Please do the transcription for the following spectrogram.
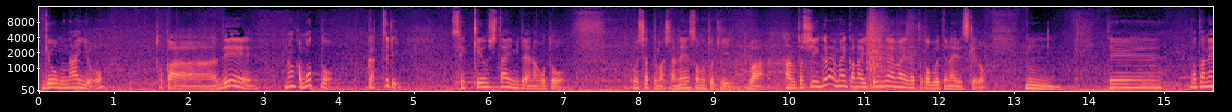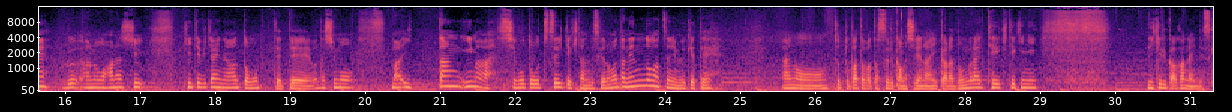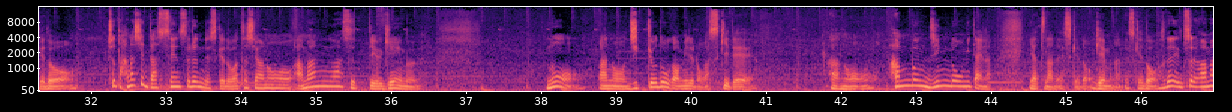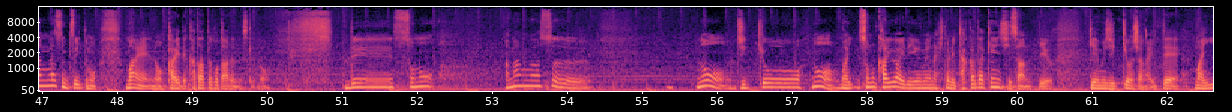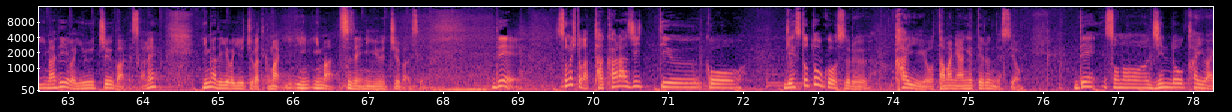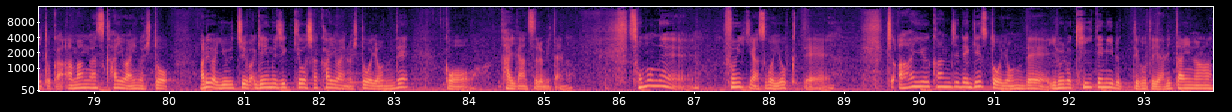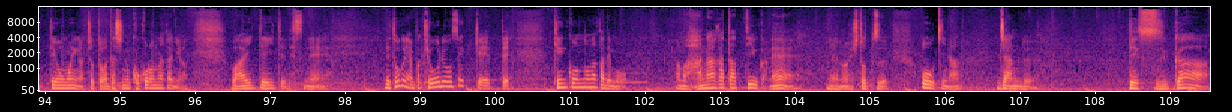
業務内容とかでなんかもっとがっつり設計をしたいみたいなことをおっしゃってましたねその時は。半年ぐらい前かな1年ぐらい前だったか覚えてないですけど。うん。でまたねあのお話聞いてみたいなと思ってて私もまあ一旦今仕事落ち着いてきたんですけどまた年度末に向けてあのちょっとバタバタするかもしれないからどんぐらい定期的にできるか分かんないんですけどちょっと話脱線するんですけど私あの「アマングアス」っていうゲームのあの実況動画を見るのが好きであの半分人狼みたいなやつなんですけどゲームなんですけどそれそれアマンガスについても前の回で語ったことあるんですけど。でそのアマンガスの実況の、まあ、その界隈で有名な人に高田健志さんっていうゲーム実況者がいて、まあ、今で言えば YouTuber ですかね。今で言えば YouTuber っていうか、まあ、今すでに YouTuber ですけど。でその人が「宝地」っていうこうゲストトークをする回をたまに上げてるんですよ。でその人狼界隈とかアマンガス界隈の人あるいは YouTuber ゲーム実況者界隈の人を呼んでこう対談するみたいな。そのね雰囲気がすごい良くてちょああいう感じでゲストを呼んでいろいろ聞いてみるってことをやりたいなっていう思いがちょっと私の心の中には湧いていてですね。で特にやっぱ橋梁設計って健康の中でも、まあ、花形っていうかねあの一つ大きなジャンルですが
